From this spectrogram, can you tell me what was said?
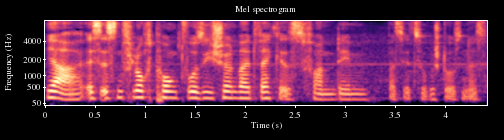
ja, es ist ein Fluchtpunkt, wo sie schön weit weg ist von dem, was ihr zugestoßen ist.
